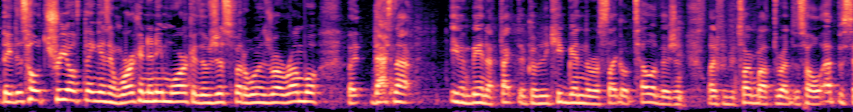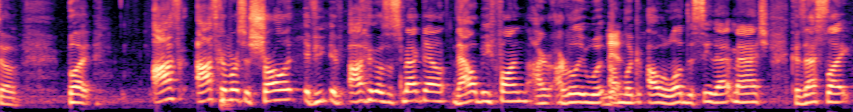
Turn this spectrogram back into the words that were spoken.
they, this whole trio thing isn't working anymore because it was just for the Women's Royal Rumble. But that's not even being effective because we keep getting the recycled television like we've been talking about throughout this whole episode. But Asuka, Asuka versus Charlotte. If you if Asuka goes to SmackDown, that would be fun. I, I really would. I'm Yeah. look. I would love to see that match because that's like.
